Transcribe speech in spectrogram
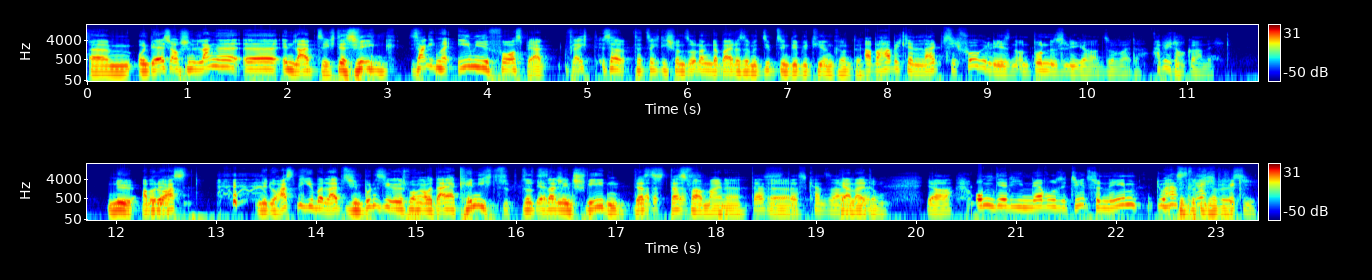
ähm, und der ist auch schon lange äh, in Leipzig. Deswegen sage ich mal Emil Forsberg. Vielleicht ist er tatsächlich schon so lange dabei, dass er mit 17 debütieren konnte. Aber habe ich denn Leipzig vorgelesen und Bundesliga und so weiter? Habe ich noch gar nicht. Nö, aber Nö. du hast nee, du hast nicht über Leipzig in Bundesliga gesprochen, aber daher kenne ich sozusagen ja, den Schweden. Das, ja, das, das, war meine das, äh, das kann sein, Herleitung. Ne? Ja, um dir die Nervosität zu nehmen, du hast recht, Ricky.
